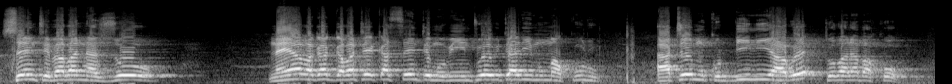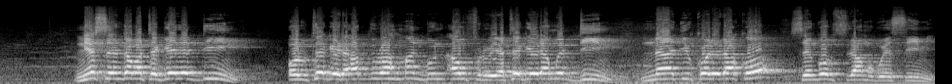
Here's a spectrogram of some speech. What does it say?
Sente baba nazo. Naye abagagga bateeka sente mu bintu ebitaliimu makulu. Ate mu ku ddiini yaabwe tobalabako. Naye senga bategeera eddiini olutegeera abdurahman bun aufur we yategeeramu eddiini n'agikolerako senga obusiraamu bwesiimye.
